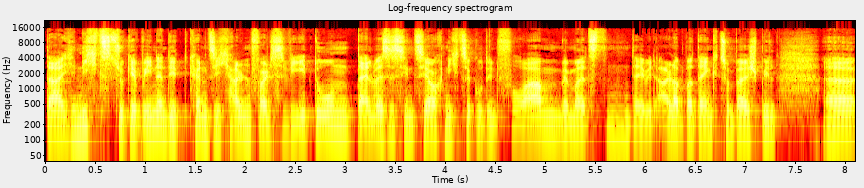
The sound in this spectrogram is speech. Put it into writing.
da hier nichts zu gewinnen, die können sich allenfalls wehtun. Teilweise sind sie auch nicht so gut in Form, wenn man jetzt David Alaba denkt zum Beispiel. Äh,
